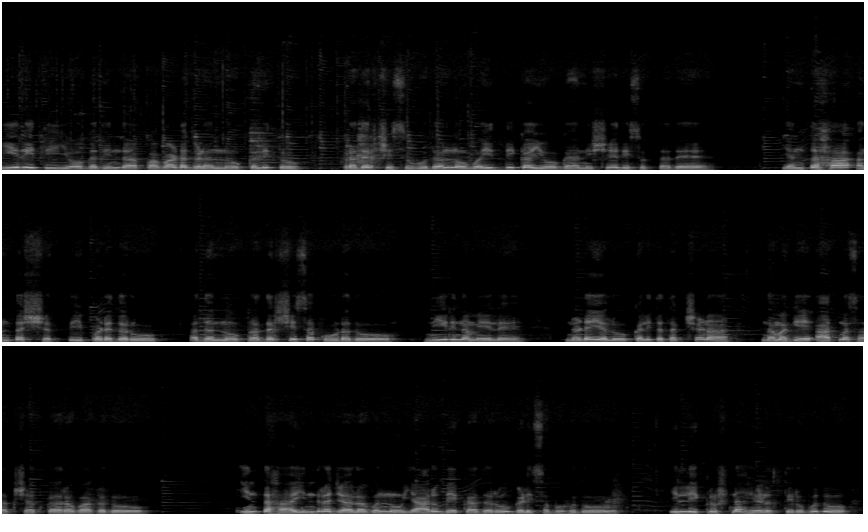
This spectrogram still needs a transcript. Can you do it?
ಈ ರೀತಿ ಯೋಗದಿಂದ ಪವಾಡಗಳನ್ನು ಕಲಿತು ಪ್ರದರ್ಶಿಸುವುದನ್ನು ವೈದಿಕ ಯೋಗ ನಿಷೇಧಿಸುತ್ತದೆ. ಎಂತಹ ಅಂತಃಶಕ್ತಿ ಪಡೆದರೂ ಅದನ್ನು ಪ್ರದರ್ಶಿಸಕೂಡದು. ನೀರಿನ ಮೇಲೆ ನಡೆಯಲು ಕಲಿತ ತಕ್ಷಣ ನಮಗೆ ಆತ್ಮ ಸಾಕ್ಷಾತ್ಕಾರವಾಗದು ಇಂತಹ ಇಂದ್ರಜಾಲವನ್ನು ಯಾರು ಬೇಕಾದರೂ ಗಳಿಸಬಹುದು. ಇಲ್ಲಿ ಕೃಷ್ಣ ಹೇಳುತ್ತಿರುವುದು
